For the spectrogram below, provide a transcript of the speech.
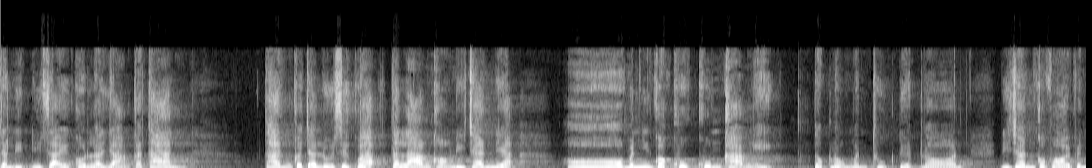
จริตนิสัยคนละอย่างกับท่าน ท่านก็จะรู้สึกว่าตารางของดิฉันเนี่ย โอ้มันยิ่งกว่าคุกคุมขังอีก ตกลงมันทุกข์เดือดร้อน ดิฉันก็พลอยเป็น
